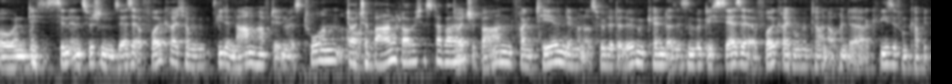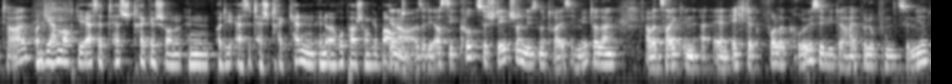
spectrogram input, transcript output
Und die sind inzwischen sehr, sehr erfolgreich, haben viele namhafte Investoren. Deutsche Bahn, glaube ich, ist dabei. Deutsche Bahn, Frank Thelen, den man aus Höhle der Löwen kennt. Also sie sind wirklich sehr, sehr erfolgreich momentan auch in der Akquise von Kapital. Und die haben auch die erste Teststrecke schon in, oder die erste Teststrecken in Europa schon gebaut. Genau, also die erste kurze steht schon, die ist nur 30 Meter lang, aber zeigt in, in echter voller Größe, wie der Hyperloop funktioniert.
